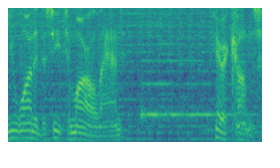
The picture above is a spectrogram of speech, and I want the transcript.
You wanted to see Tomorrowland. Here it comes.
